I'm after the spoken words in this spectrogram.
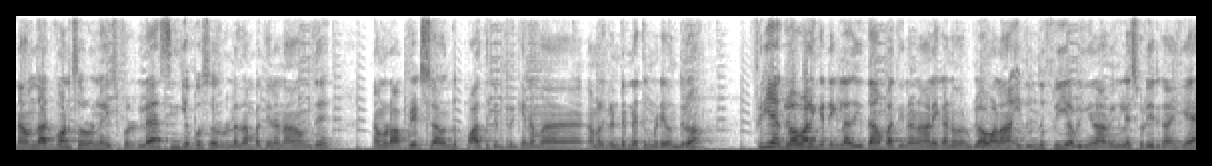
நான் வந்து அட்வான்ஸ் சர்வர்லாம் யூஸ் பண்ணல சிங்கப்பூர் சர்வரில் தான் பார்த்தீங்கன்னா நான் வந்து நம்மளோட அப்டேட்ஸ்லாம் வந்து பார்த்துக்கிட்டு இருக்கேன். நம்ம நம்மளுக்கு ரெண்டு மணி நேரத்துக்கு முன்னாடியே வந்துடும் ஃப்ரீயாக க்ளோவாலும் கேட்டிங்களா? அது இதான் பார்த்தீங்கன்னா நாளைக்கான ஒரு க்ளோவாலாம் இது வந்து ஃப்ரீ அப்படிங்கிற அவங்களே சொல்லியிருக்காங்க.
